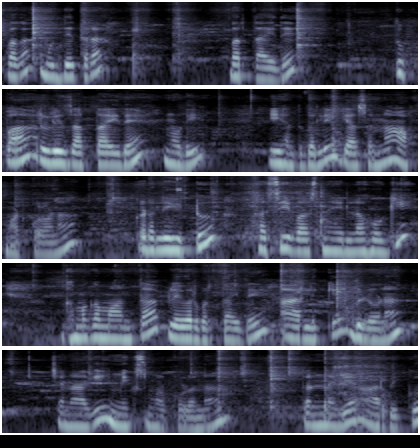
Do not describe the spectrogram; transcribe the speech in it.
ಇವಾಗ ಮುದ್ದೆ ಥರ ಬರ್ತಾಯಿದೆ ತುಪ್ಪ ರಿಲೀಸ್ ಆಗ್ತಾ ಇದೆ. ನೋಡಿ, ಈ ಹಂತದಲ್ಲಿ ಗ್ಯಾಸನ್ನು ಆಫ್ ಮಾಡ್ಕೊಳ್ಳೋಣ. ಕಡಲೆ ಹಿಟ್ಟು, ಹಸಿ ವಾಸನೆ ಎಲ್ಲ ಹೋಗಿ ಘಮ ಘಮ ಅಂತ ಫ್ಲೇವರ್ ಬರ್ತಾ ಇದೆ. ಆರಲಿಕ್ಕೆ ಬಿಡೋಣ. ಚೆನ್ನಾಗಿ ಮಿಕ್ಸ್ ಮಾಡ್ಕೊಳ್ಳೋಣ. ತಣ್ಣಗೆ ಆರಬೇಕು.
